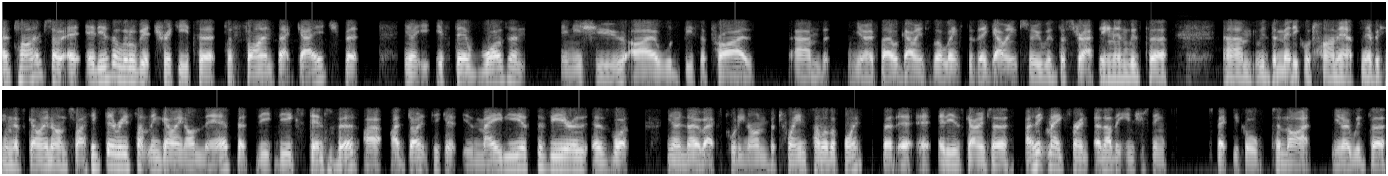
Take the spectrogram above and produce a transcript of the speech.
at times. So it, it is a little bit tricky to to find that gauge, but you know if there wasn't an issue, I would be surprised um, that you know if they were going to the lengths that they're going to with the strapping and with the um, with the medical timeouts and everything that's going on. So I think there is something going on there, but the, the extent of it, I, I don't think it is maybe as severe as, as what you know Novak's putting on between some of the points, but it, it is going to I think make for an, another interesting spectacle tonight. You know, with the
